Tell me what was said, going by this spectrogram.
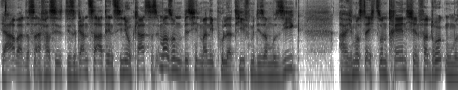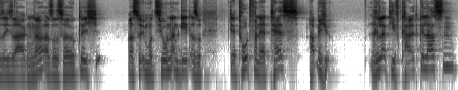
Ja, aber das ist einfach diese ganze Art der Inszenierung. Klar ist das immer so ein bisschen manipulativ mit dieser Musik, aber ich musste echt so ein Tränchen verdrücken, muss ich sagen. Ne? Also es war wirklich, was so Emotionen angeht, also der Tod von der Tess hat mich relativ kalt gelassen.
